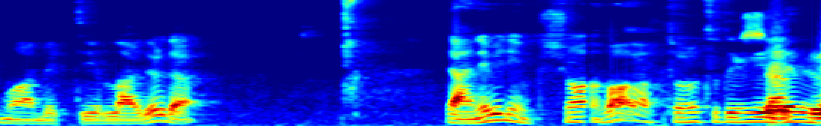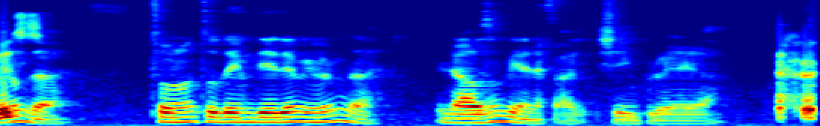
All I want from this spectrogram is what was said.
muhabbetti yıllardır da. Ya ne bileyim şu an valla Toronto'dayım diye demiyorum da. Toronto'dayım diye demiyorum da. Lazım bir NFL şeyi buraya ya.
